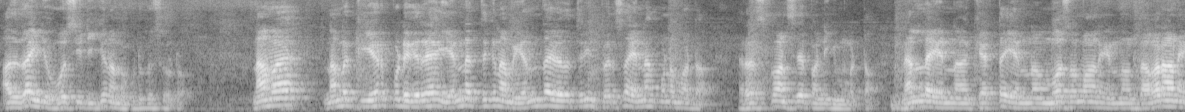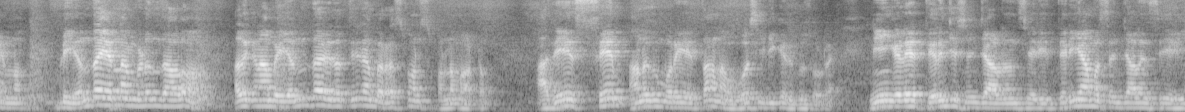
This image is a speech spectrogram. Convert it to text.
அதுதான் இங்கே ஓசிடிக்கும் நம்ம கொடுக்க சொல்கிறோம் நாம் நமக்கு ஏற்படுகிற எண்ணத்துக்கு நம்ம எந்த விதத்துலையும் பெருசாக என்ன பண்ண மாட்டோம். ரெஸ்பான்ஸே பண்ணிக்க மாட்டோம். நல்ல எண்ணம் கெட்ட எண்ணம் மோசமான எண்ணம் தவறான எண்ணம் இப்படி எந்த எண்ணம் விழுந்தாலும் அதுக்கு நம்ம எந்த விதத்துலையும் நம்ம ரெஸ்பான்ஸ் பண்ண மாட்டோம். அதே சேம் அணுகுமுறையை தான் நான் ஓசிடிக்கு எடுக்க சொல்கிறேன் நீங்களே தெரிஞ்சு செஞ்சாலும் சரி தெரியாமல் செஞ்சாலும் சரி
